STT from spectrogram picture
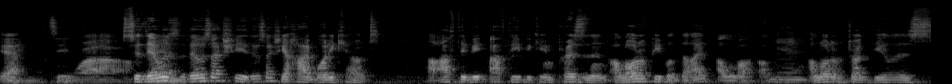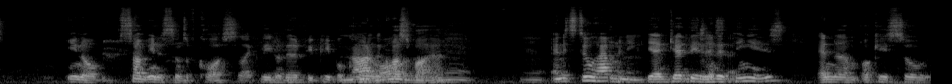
Yeah. Bang, that's it wow. So there was there was actually there was actually a high body count uh, after he, be, after he became president. A lot of people died. A lot. A, yeah a lot of drug dealers. You know, some innocents, of course. Like you know, there'd be people caught in the crossfire. them, yeah. yeah and it's still happening Yeah, and get this. And the thing is, and um, okay, so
